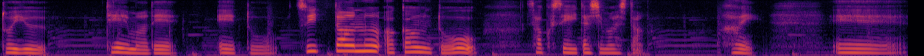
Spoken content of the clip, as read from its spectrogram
というテーマでえっ、とツイッターのアカウントを作成いたしました。はい。えー、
